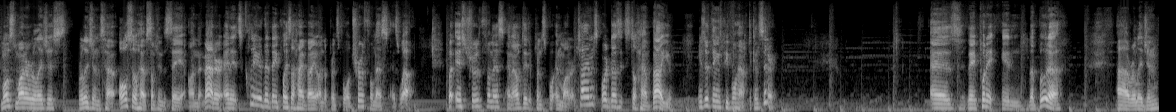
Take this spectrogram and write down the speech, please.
most modern religious religions have, also have something to say on that matter, and it's clear that they place a high value on the principle of truthfulness as well. But is truthfulness an outdated principle in modern times, or does it still have value? These are things people have to consider. As they put it in the Buddha uh, religion,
